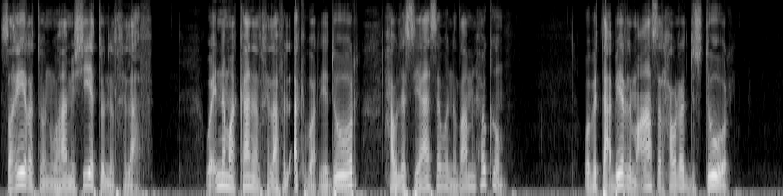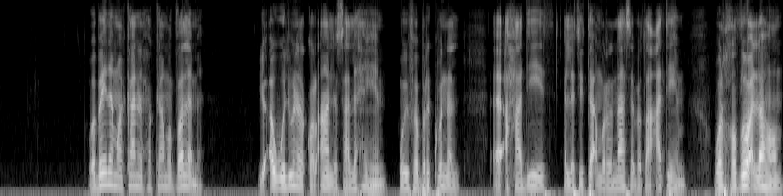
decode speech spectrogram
صغيرة وهامشية للخلاف. وإنما كان الخلاف الأكبر يدور حول السياسة ونظام الحكم. وبالتعبير المعاصر حول الدستور وبينما كان الحكام الظلمة يؤولون القرآن لصالحهم ويفبركون الأحاديث التي تأمر الناس بطاعتهم والخضوع لهم.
